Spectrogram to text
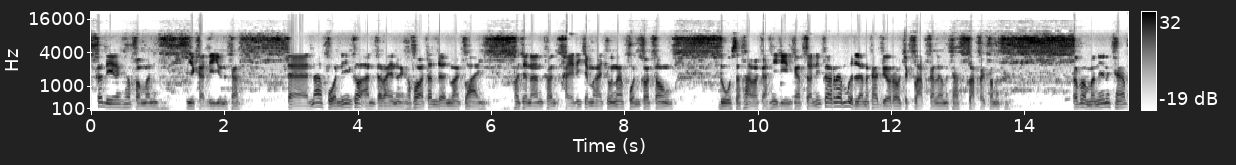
ก็ดีนะครับประมาณนี้บรรยากาศดีอยู่นะครับ แต่หน้าฝนนี่ก็อันตรายหน่อยครับเพราะว่าท่านเดินมาไกล เพราะฉะนั้นใครที่จะมาช่วงหน้าฝนก็ต้องดูสภาพอากาศให้ดีนะครับ ตอนนี้ก็เริ่มมืดแล้วนะครับ เดี๋ยวเราจะกลับกันแล้วนะครับ กลับไปก่อนนะครับก็ประมาณนี้นะครับ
